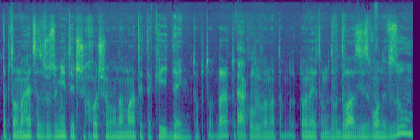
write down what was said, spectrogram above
тобто намагається зрозуміти, чи хоче вона мати такий день. Тобто, да? тобто Так. коли вона там, тобто у неї там два зізвони в Zoom,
